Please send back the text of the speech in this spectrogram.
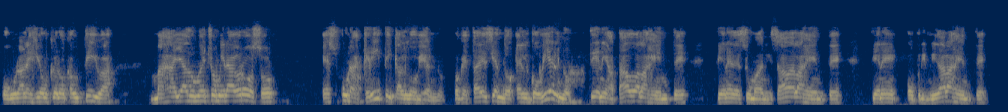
con una legión que lo cautiva, más allá de un hecho milagroso, es una crítica al gobierno, porque está diciendo, el gobierno tiene atado a la gente, tiene deshumanizada a la gente, tiene oprimida a la gente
